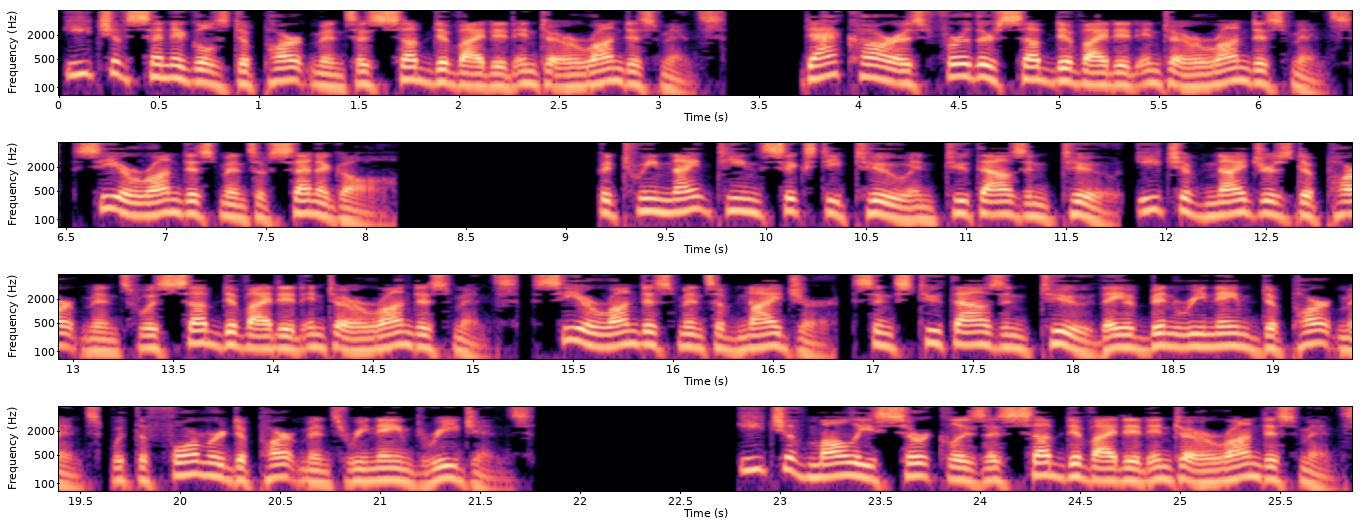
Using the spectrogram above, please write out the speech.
Each of Senegal's departments is subdivided into arrondissements. Dakar is further subdivided into arrondissements, see Arrondissements of Senegal. Between 1962 and 2002, each of Niger's departments was subdivided into arrondissements. See Arrondissements of Niger. Since 2002, they have been renamed departments, with the former departments renamed regions. Each of Mali's cercles is subdivided into arrondissements.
